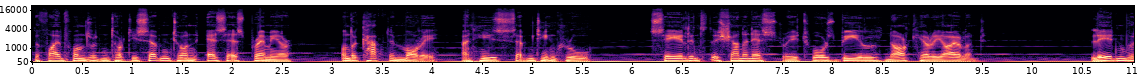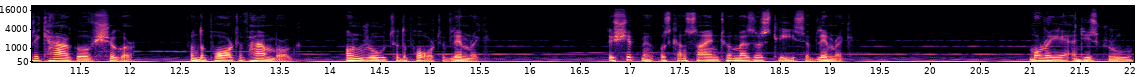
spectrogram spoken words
the 537 ton SS Premier under Captain Murray and his 17 crew sailed into the Shannon estuary towards Beal, North Kerry, Ireland laden with a cargo of sugar from the port of Hamburg en route to the port of Limerick. The shipment was consigned to Messrs. Cleese of Limerick. Murray and his crew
